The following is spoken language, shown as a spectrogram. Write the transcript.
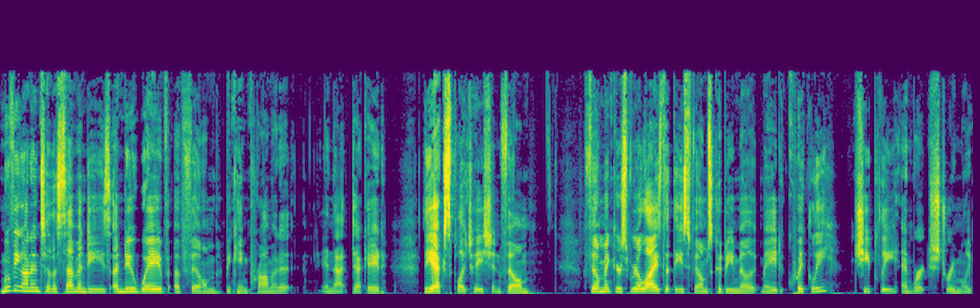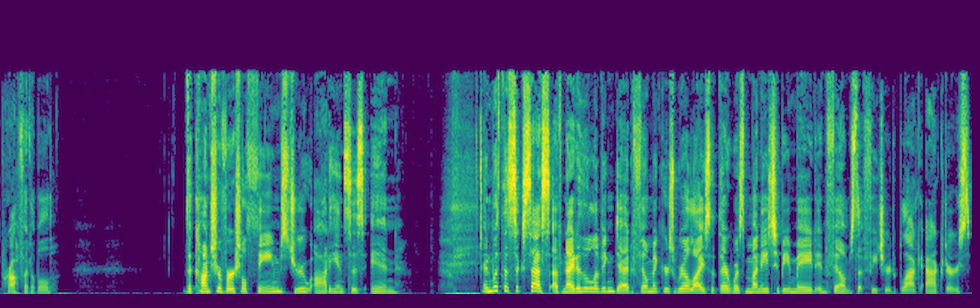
moving on into the 70s a new wave of film became prominent in that decade the exploitation film Filmmakers realized that these films could be made quickly, cheaply, and were extremely profitable. The controversial themes drew audiences in. And with the success of Night of the Living Dead, filmmakers realized that there was money to be made in films that featured black actors.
